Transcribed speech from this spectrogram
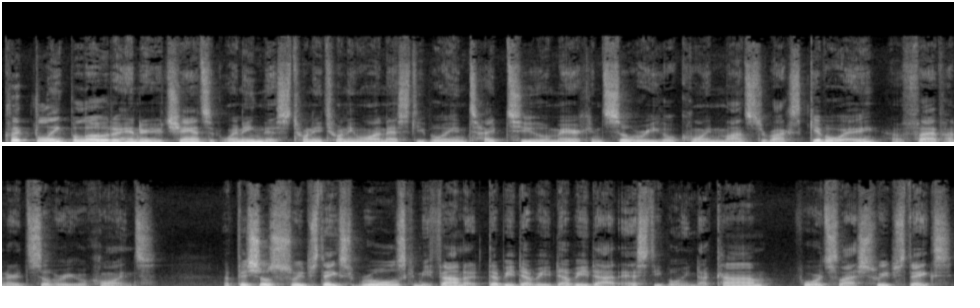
Click the link below to enter your chance at winning this 2021 SD Bullion Type 2 American Silver Eagle Coin Monster Box giveaway of 500 Silver Eagle coins. Official sweepstakes rules can be found at www.sdbullion.com forward slash sweepstakes.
